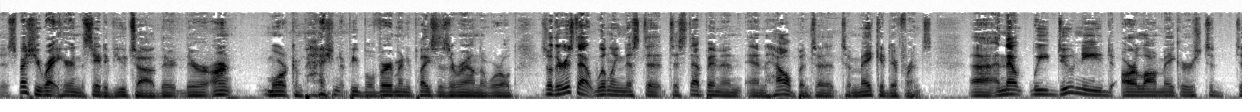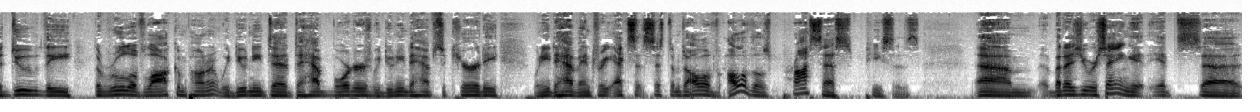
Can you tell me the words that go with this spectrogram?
especially right here in the state of Utah, there there aren't more compassionate people very many places around the world. So there is that willingness to, to step in and, and help and to, to make a difference. Uh, and that we do need our lawmakers to, to do the, the rule of law component. We do need to, to have borders. We do need to have security. We need to have entry exit systems. All of all of those process pieces. Um, but as you were saying, it, it's uh,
